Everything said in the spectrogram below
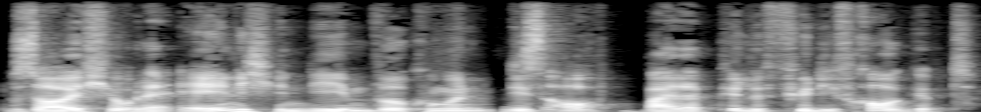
solche oder ähnliche Nebenwirkungen, die es auch bei der Pille für die Frau gibt.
